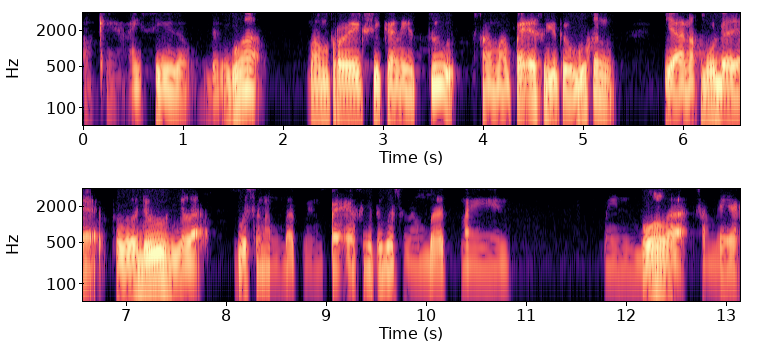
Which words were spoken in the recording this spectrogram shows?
oke, okay, I see gitu. Dan gue memproyeksikan itu sama PS gitu. Gue kan ya anak muda ya, tuh waduh gila, gue seneng banget main PS gitu, gue seneng banget main main bola sampai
